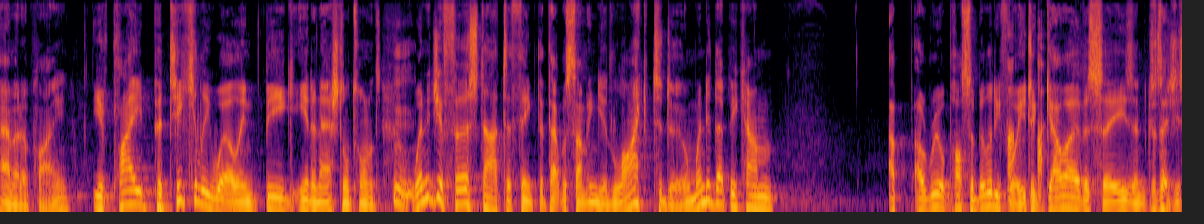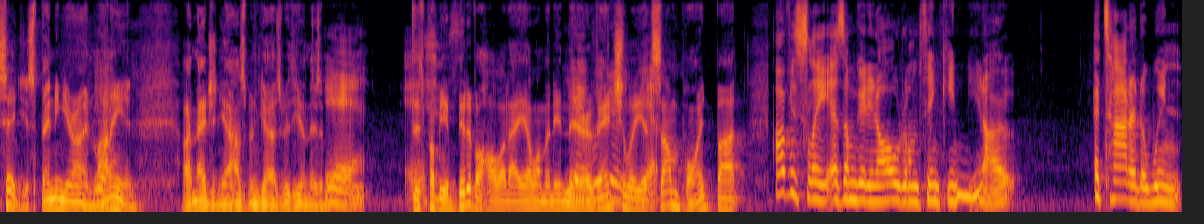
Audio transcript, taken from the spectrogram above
Amateur playing. you've played particularly well in big international tournaments when did you first start to think that that was something you'd like to do and when did that become a, a real possibility for you to go overseas and because as you said you're spending your own money and i imagine your husband goes with you and there's a, yeah. there's probably a bit of a holiday element in there Yeah, we do, eventually yeah. at some point but obviously, as I'm getting older, I'm thinking, you know, it's harder to win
